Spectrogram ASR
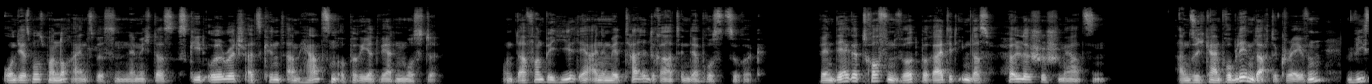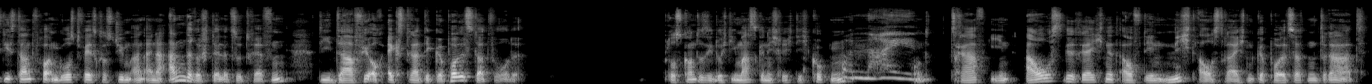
Und jetzt muss man noch eins wissen, nämlich dass Skeet Ulrich als Kind am Herzen operiert werden musste und davon behielt er einen Metalldraht in der Brust zurück. Wenn der getroffen wird, bereitet ihm das höllische Schmerzen. An sich kein Problem, dachte Craven, wies die Stuntfrau im Ghostface-Kostüm an, eine andere Stelle zu treffen, die dafür auch extra dick gepolstert wurde. Bloß konnte sie durch die Maske nicht richtig gucken. Oh nein. Und traf ihn ausgerechnet auf den nicht ausreichend gepolsterten Draht.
